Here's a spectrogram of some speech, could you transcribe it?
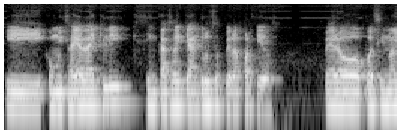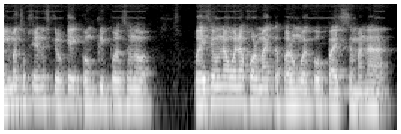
y como Isaiah Likely en caso de que Andrew se pierda partidos. Pero pues si no hay más opciones, creo que Conklin puede ser una, puede ser una buena forma de tapar un hueco para esta semana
